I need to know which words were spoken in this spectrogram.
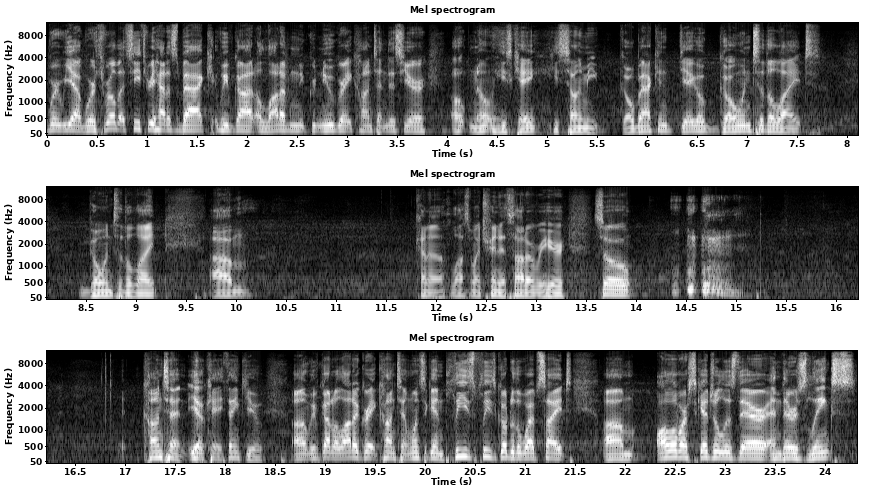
we're yeah we're thrilled that C3 had us back. We've got a lot of new, great content this year. Oh no, he's K. He's telling me go back and Diego, go into the light, go into the light. Um, kind of lost my train of thought over here. So. Content. Yeah, okay, thank you. Um, we've got a lot of great content. Once again, please, please go to the website. Um, all of our schedule is there, and there's links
